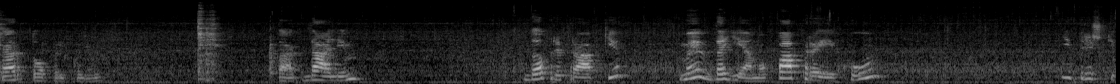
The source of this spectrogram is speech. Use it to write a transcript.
картопелькою. Так, далі до приправки ми вдаємо паприку і трішки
